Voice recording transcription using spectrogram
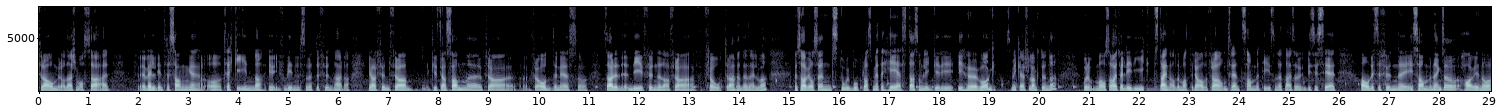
fra området her som også er veldig interessante å trekke inn da, i, i, forbindelse med dette funnet her. Da. Vi har funn fra Kristiansand, eh, fra, fra Oddernes, og så er det de funnene da fra, fra Otra, den elva. Men så har vi også en stor boplass som heter Hestad, som ligger i, i Høvåg, som ikke er så langt unna. Hvor man også har et veldig rikt steinaldermateriale fra omtrent samme tid som dette er. Så hvis vi ser alle disse funnene i sammenheng, så har vi nå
